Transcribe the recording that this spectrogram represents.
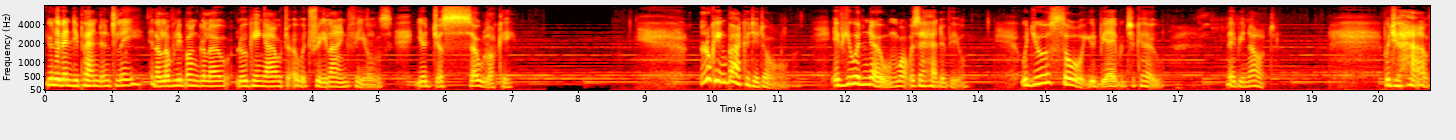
You live independently in a lovely bungalow looking out over tree lined fields. You're just so lucky. Looking back at it all, if you had known what was ahead of you, would you have thought you'd be able to cope? Maybe not. But you have,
